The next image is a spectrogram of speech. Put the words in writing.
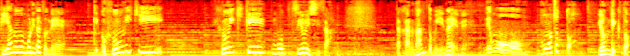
ピアノの森だとね、結構雰囲気、雰囲気系も強いしさ。だから何とも言えないよね。でも、もうちょっと読んでいくと、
